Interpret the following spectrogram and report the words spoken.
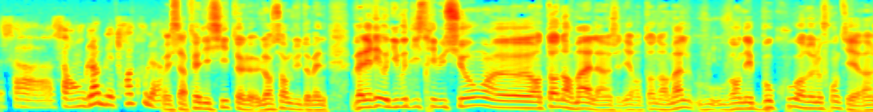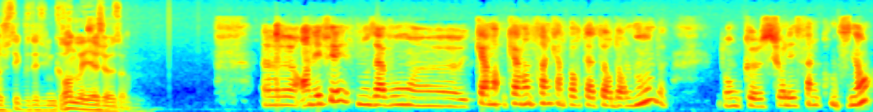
ça, ça englobe les trois couleurs. Oui, ça félicite le- l'ensemble du domaine. Valérie, au niveau de distribution, en temps normal, hein, je veux dire, en temps normal, vous, vous vendez beaucoup hors de nos frontières. hein. Je sais que vous êtes une grande voyageuse. Euh, en effet, nous avons euh, 40 45 importateurs dans le monde, donc euh, sur les cinq continents.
